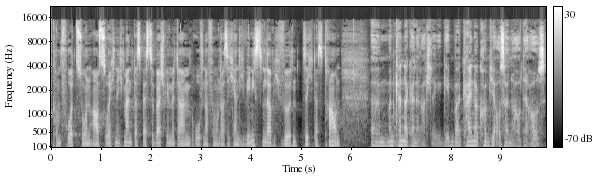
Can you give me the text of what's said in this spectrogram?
Komfortzonen auszubrechen. Ich meine, das beste Beispiel mit deinem Beruf nach 35 Jahren, die wenigsten, glaube ich, würden sich das trauen. Ähm, man kann da keine Ratschläge geben, weil keiner kommt ja aus seiner Haut heraus.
